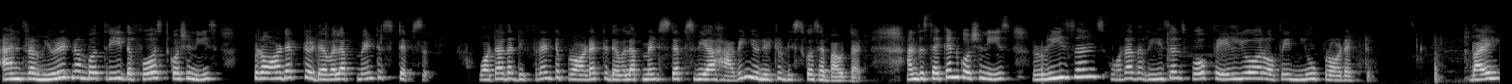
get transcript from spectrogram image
And from unit number three the first question is product development steps. What are the different product development steps we are having? You need to discuss about that. And the second question is reasons what are the reasons for failure of a new product? While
